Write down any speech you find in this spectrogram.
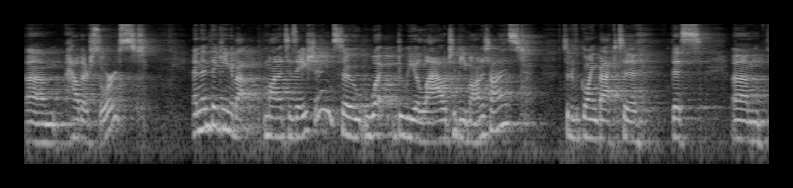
um, how they're sourced. And then thinking about monetization. So what do we allow to be monetized? Sort of going back to this um,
